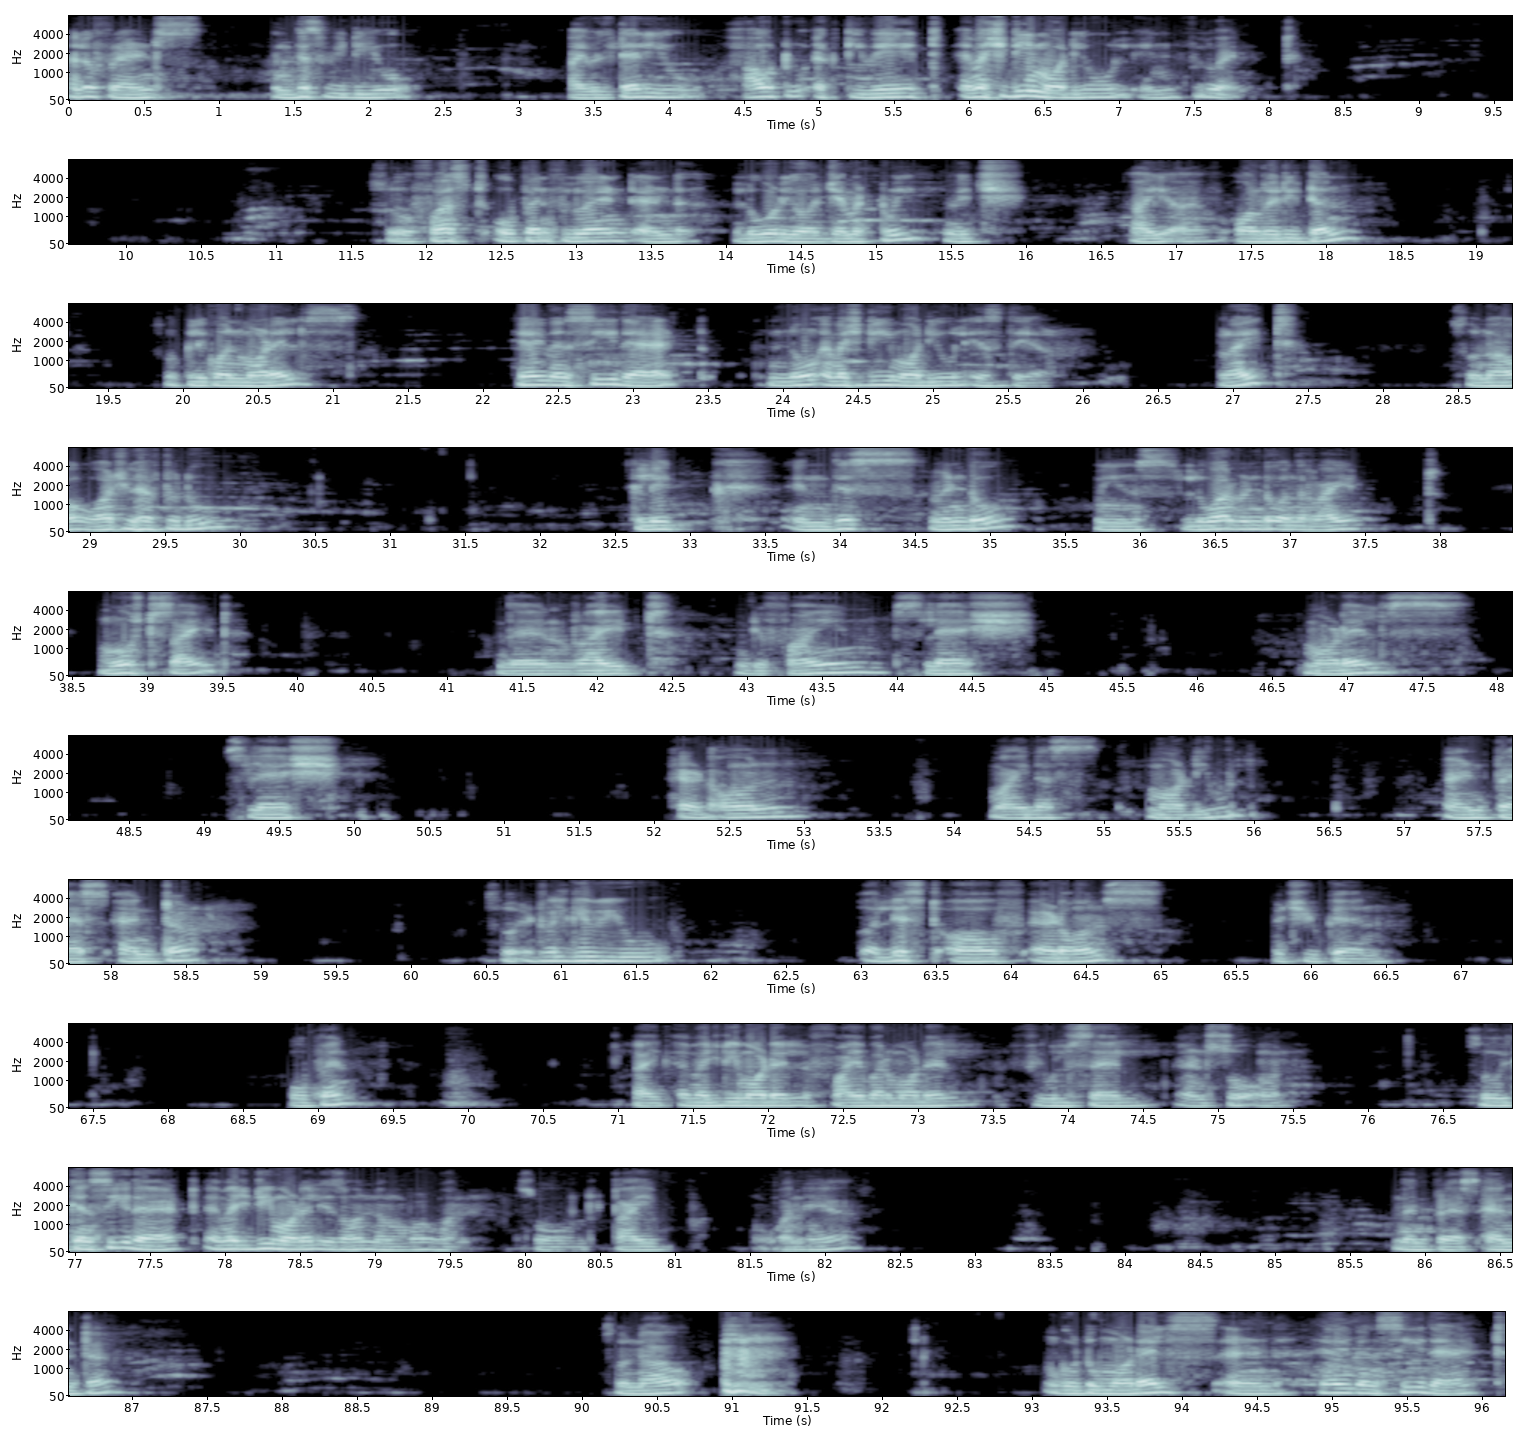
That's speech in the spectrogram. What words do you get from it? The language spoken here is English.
Hello friends, in this video I will tell you how to activate MHD module in Fluent. So first open Fluent and load your geometry which I have already done. So click on models. Here you can see that no MHD module is there, right? So now what you have to do click in this window means lower window on the right most side then write define slash models slash add on minus module and press enter so it will give you a list of add-ons which you can open like MHD model, fiber model, fuel cell and so on. So you can see that MHD model is on number one. So type one here then press enter so now go to models and here you can see that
